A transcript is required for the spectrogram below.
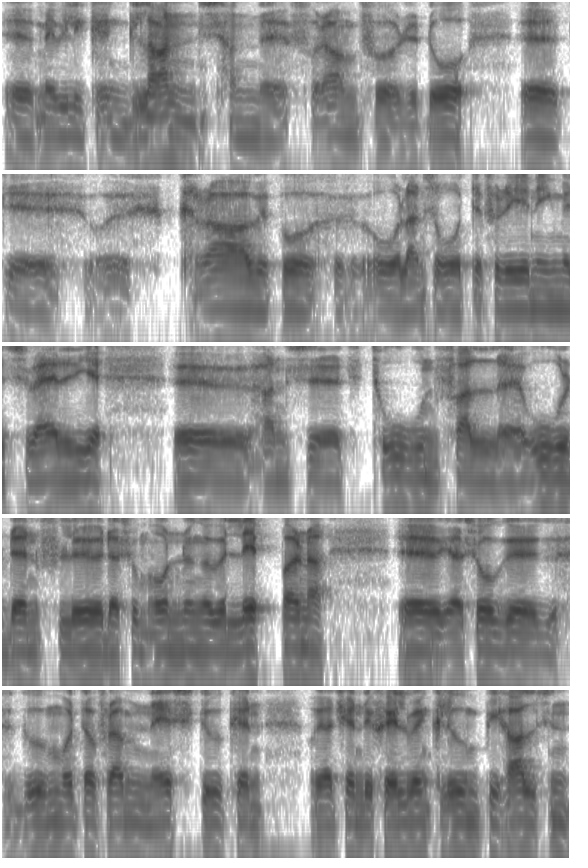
eh, med vilken glans han eh, framförde då eh, det, eh, kravet på eh, Ålands återförening med Sverige. Eh, hans eh, tonfall, orden flödar som honung över läpparna. jag såg gummor ta fram näsduken och jag kände själv en klump i halsen.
